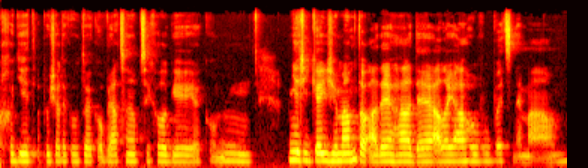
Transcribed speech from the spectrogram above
chodit a používat takovou tu jako obrácenou psychologii, jako hmm, mě říkají, že mám to ADHD, ale já ho vůbec nemám.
